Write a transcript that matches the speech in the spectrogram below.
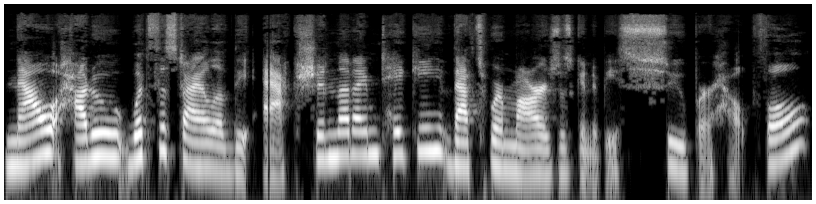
now how do what's the style of the action that I'm taking? That's where Mars is going to be super helpful.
